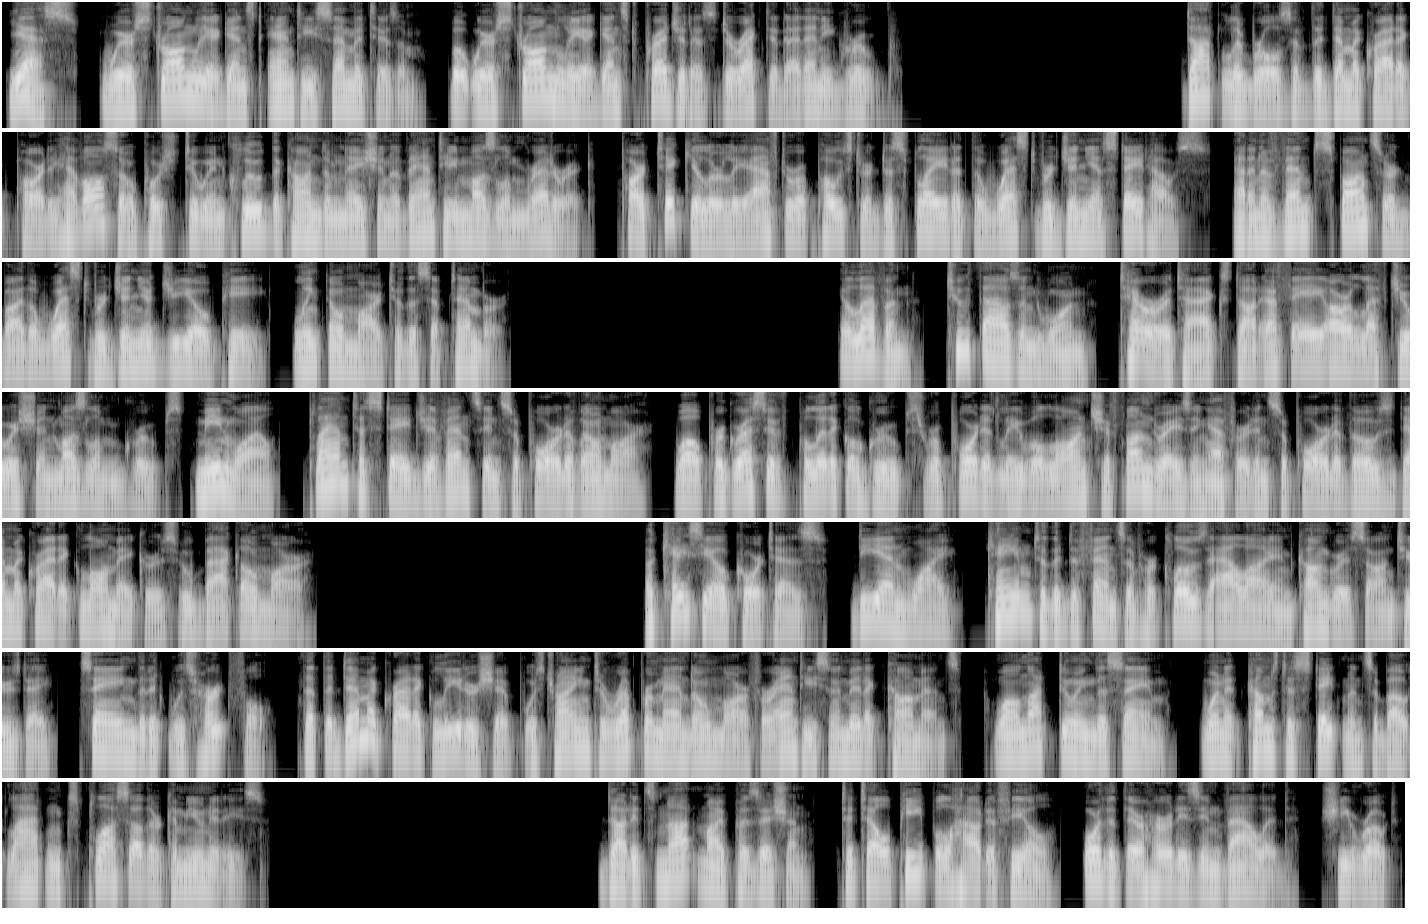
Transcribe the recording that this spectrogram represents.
Yes, we're strongly against anti-Semitism, but we're strongly against prejudice directed at any group. Liberals of the Democratic Party have also pushed to include the condemnation of anti-Muslim rhetoric, particularly after a poster displayed at the West Virginia State House at an event sponsored by the West Virginia GOP linked Omar to the September 11, 2001 terror attacks. FAR left Jewish and Muslim groups, meanwhile, plan to stage events in support of Omar, while progressive political groups reportedly will launch a fundraising effort in support of those Democratic lawmakers who back Omar. Ocasio-Cortez, DNY, came to the defense of her close ally in Congress on Tuesday, saying that it was hurtful that the Democratic leadership was trying to reprimand Omar for anti-Semitic comments while not doing the same when it comes to statements about Latinx plus other communities. It's not my position to tell people how to feel or that their hurt is invalid, she wrote.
